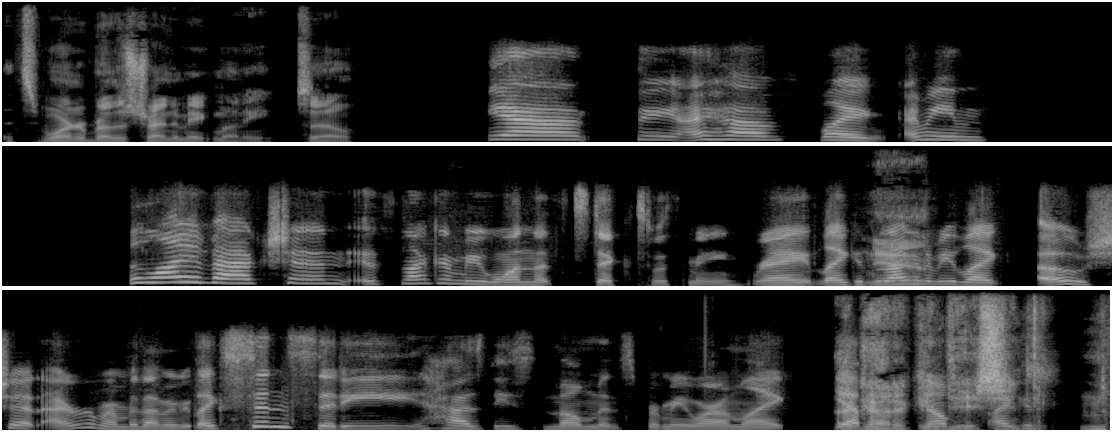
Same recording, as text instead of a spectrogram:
it's warner brothers trying to make money so Yeah, see, I have like, I mean, the live action, it's not going to be one that sticks with me, right? Like, it's not going to be like, oh shit, I remember that movie. Like, Sin City has these moments for me where I'm like, yep, i got a nope, condition I can,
